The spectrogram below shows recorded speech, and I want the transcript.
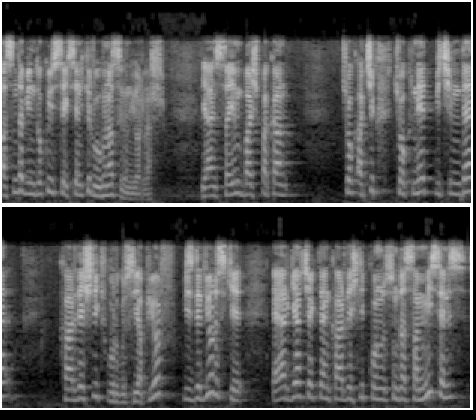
aslında 1982 ruhuna sığınıyorlar. Yani Sayın Başbakan çok açık, çok net biçimde kardeşlik vurgusu yapıyor. Biz de diyoruz ki eğer gerçekten kardeşlik konusunda samimiyseniz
